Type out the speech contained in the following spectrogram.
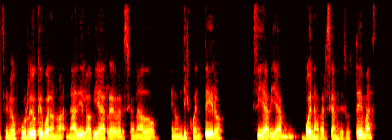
Se me ocurrió que, bueno, nadie lo había reversionado en un disco entero, sí había buenas versiones de sus temas,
